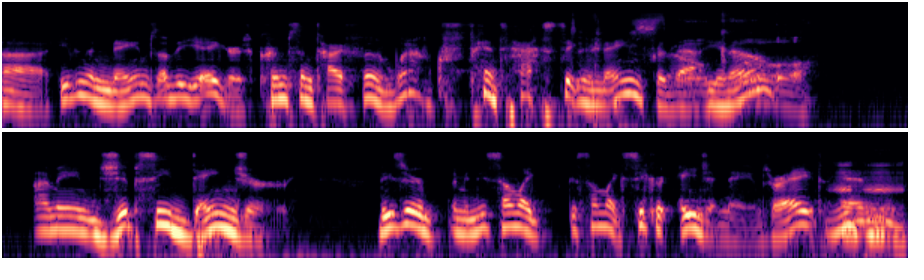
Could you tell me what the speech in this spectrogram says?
uh, even the names of the Jaegers, Crimson Typhoon. What a fantastic Dude, name for so that, you know? Cool. I mean, Gypsy Danger. These are, I mean, these sound like these sound like secret agent names, right? Mm-hmm. And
